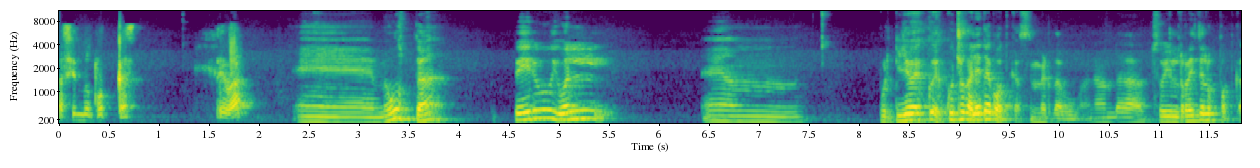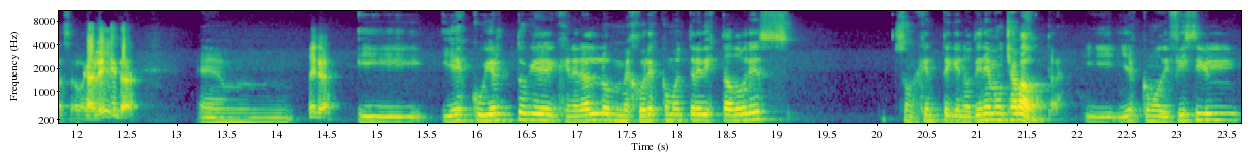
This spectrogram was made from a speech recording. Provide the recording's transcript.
haciendo podcast? ¿Te va? Eh, me gusta, pero igual. em, porque yo escu- escucho caleta de podcast, en verdad, onda, soy el rey de los podcasts ahora. Caleta. Em, Mira. y, y he descubierto que en general los mejores como entrevistadores son gente que no tiene mucha pauta. Y, y es como difícil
